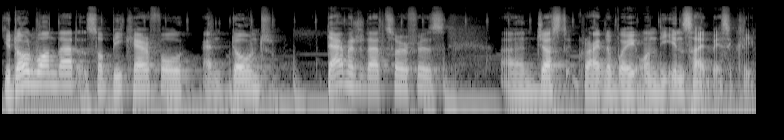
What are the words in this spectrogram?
You don't want that so be careful and don't damage that surface. Uh, just grind away on the inside basically.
